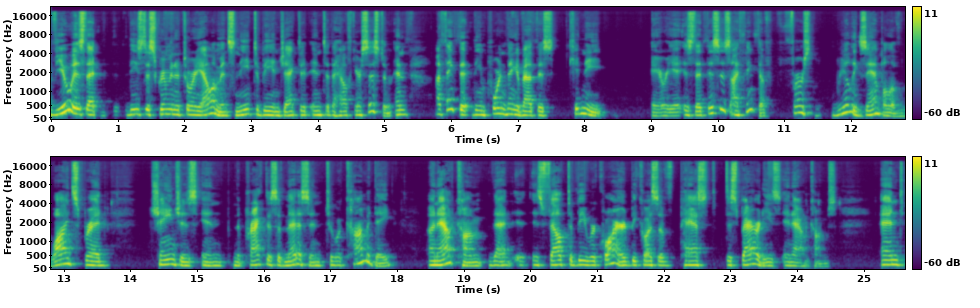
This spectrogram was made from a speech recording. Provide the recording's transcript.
view is that these discriminatory elements need to be injected into the healthcare system. And I think that the important thing about this kidney area is that this is, I think, the first real example of widespread changes in the practice of medicine to accommodate an outcome that is felt to be required because of past disparities in outcomes. And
